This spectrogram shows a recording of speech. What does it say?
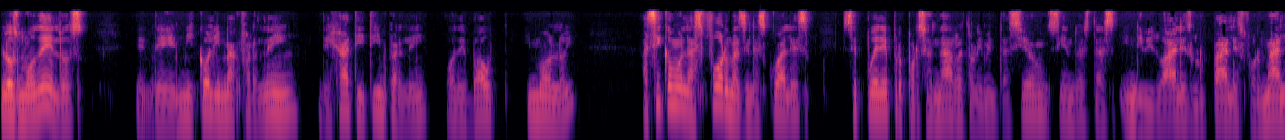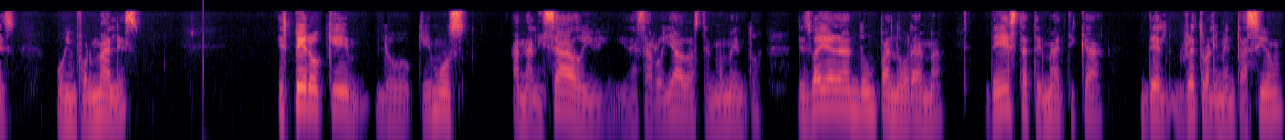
los modelos de Nicole y McFarlane, de Hattie Timperley o de Baut y Molloy, así como las formas en las cuales se puede proporcionar retroalimentación, siendo estas individuales, grupales, formales o informales. Espero que lo que hemos analizado y, desarrollado hasta el momento les vaya dando un panorama de esta temática de retroalimentación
